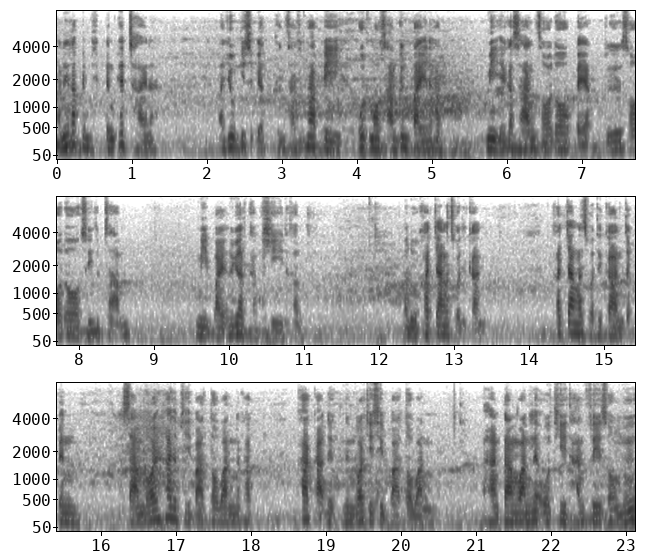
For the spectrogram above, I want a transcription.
อันนี้ถ้าเป็นเป็นเพศชายนะ อายุ 21 ถึง 35 ปีวุฒิม .3 ขึ้นไปนะครับ มีเอกสารสอดอ8หรือสอดอ43 มีใบอนุญาตขับขี่นะครับ มาดูค่าจ้างและสวัสดิการ ค่าจ้างและสวัสดิการจะเป็น 354 บาทต่อวันนะครับ ค่ากะดึก 140 บาทต่อวัน อาหารกลางวันและ OT ทานฟรี 2 มื้อ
